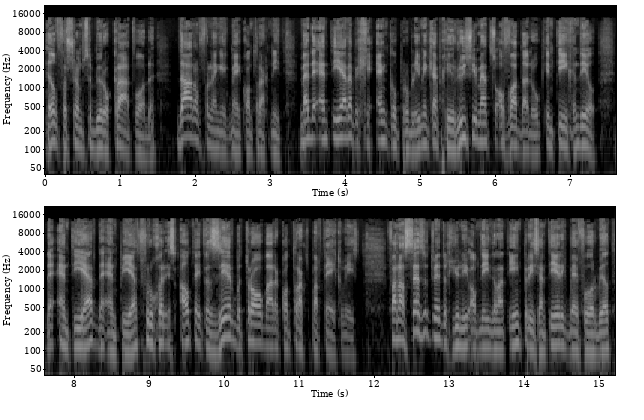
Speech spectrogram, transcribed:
Hilversumse bureaucraat worden. Daarom verleng ik mijn contract niet. Met de NTR heb ik geen enkel probleem. Ik heb geen ruzie met ze of wat dan ook. Integendeel. De NTR, de NPS, vroeger is altijd een zeer betrouwbare contractpartij geweest. Vanaf 26 juni op Nederland 1 presenteer ik bijvoorbeeld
